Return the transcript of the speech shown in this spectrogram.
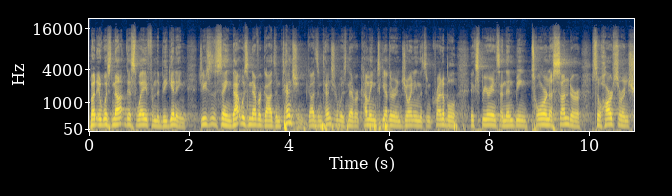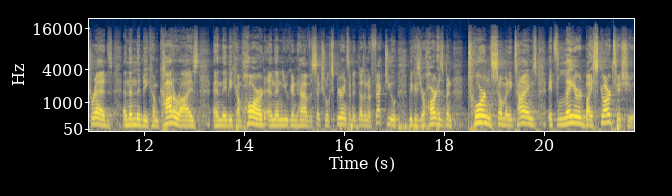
but it was not this way from the beginning. Jesus is saying that was never God's intention. God's intention was never coming together and joining this incredible experience and then being torn asunder so hearts are in shreds and then they become cauterized and they become hard and then you can have a sexual experience and it doesn't affect you because your heart has been torn so many times, it's layered by scar tissue.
